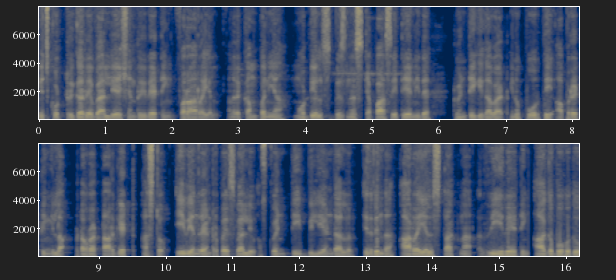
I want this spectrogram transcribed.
which could trigger a valuation re-rating for RIL ಅಂದ್ರೆ ಕಂಪನಿಯ ಮಾಡ್ಯೂಲ್ಸ್ ಬಿಸ್ನೆಸ್ ಕೆಪಾಸಿಟಿ ಏನಿದೆ ಟ್ವೆಂಟಿ ಗಿಗಾವ್ಯಾಟ್ ಇನ್ನು ಪೂರ್ತಿ ಆಪರೇಟಿಂಗ್ ಇಲ್ಲ ಬಟ್ ಅವರ ಟಾರ್ಗೆಟ್ ಅಷ್ಟು. ಇವಿ ಅಂದ್ರೆ enterprise value of twenty billion dollar ಇದರಿಂದ ಆರ್ ಐ ಎಲ್ ಸ್ಟಾಕ್ನ ರೀರೇಟಿಂಗ್ ಆಗಬಹುದು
